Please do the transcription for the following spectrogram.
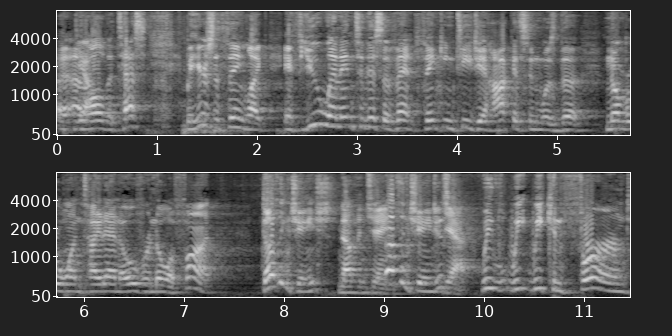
uh, on Yeah. all the tests. But here's the thing: like, if you went into this event thinking TJ Hockenson was the number one tight end over Noah Fant, nothing changed. Nothing changed. Nothing changes. Yeah. We, we, we confirmed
